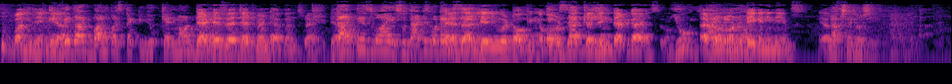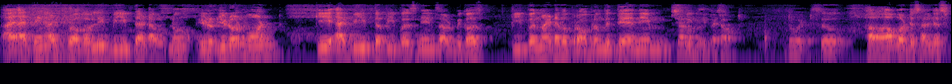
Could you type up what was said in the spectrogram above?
One thing, it yeah. with that one perspective. You cannot. do that is where judgment happens, right? Yeah. That is why. So that is what I'm As saying. earlier you were talking about Exactly. judging that guy, so You- I I don't didn't want to know. take any names. Yeah. Lakshay Joshi. I, I think I'd probably beep that out. No, you don't- you don't want कि I beep the people's names out because people might have a problem with their name. Chalo, beep it out. Do it. So how, how about this? I'll just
